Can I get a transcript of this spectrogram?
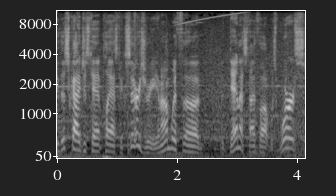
See, this guy just had plastic surgery, and I'm with uh, the dentist I thought was worse.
